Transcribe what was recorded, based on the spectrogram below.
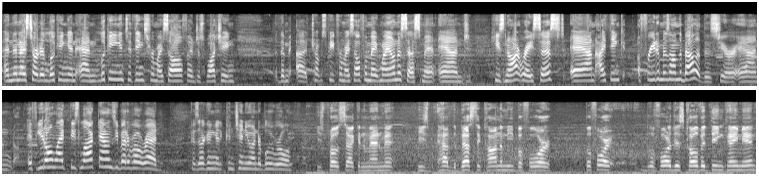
And then I started looking in, and looking into things for myself and just watching the, uh, Trump speak for myself and make my own assessment. And He's not racist, and I think freedom is on the ballot this year. And if you don't like these lockdowns, you better vote red because they're going to continue under blue rule. He's pro Second Amendment. He's had the best economy before, before, before this COVID thing came in,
